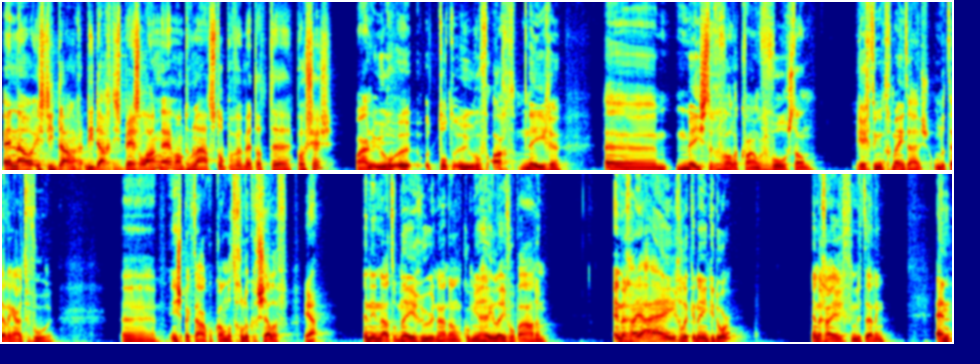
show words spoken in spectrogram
En nou is die dag, die dag die is best lang, hè? Want hoe laat stoppen we met dat eh, proces? Maar een uur, eh, tot een uur of acht, negen. Uh, meeste gevallen kwamen we vervolgens dan richting het gemeentehuis om de telling uit te voeren. Eh, in spektakel kan dat gelukkig zelf. Ja. En inderdaad op negen uur, nou, dan kom je heel even op adem. En dan ga je eigenlijk in één keer door. En dan ga je richting de telling. En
